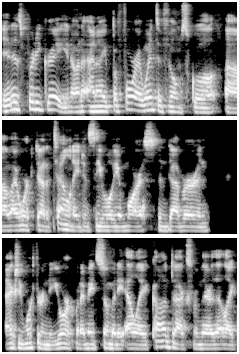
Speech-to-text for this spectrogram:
it is pretty great, you know. And, and I before I went to film school, um, I worked at a talent agency, William Morris Endeavor, and I actually worked there in New York. But I made so many LA contacts from there that, like,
